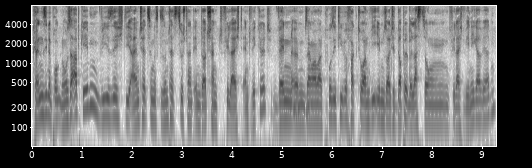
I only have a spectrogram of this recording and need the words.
Können Sie eine Prognose abgeben, wie sich die Einschätzung des Gesundheitszustands in Deutschland vielleicht entwickelt, wenn, ähm, sagen wir mal, positive Faktoren wie eben solche Doppelbelastungen vielleicht weniger werden?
